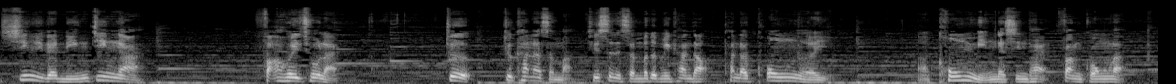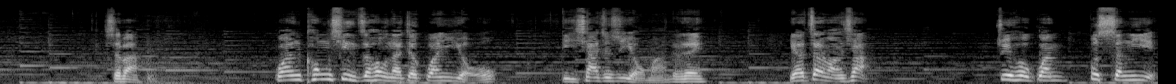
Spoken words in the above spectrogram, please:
心里的宁静啊发挥出来，就就看到什么？其实你什么都没看到，看到空而已，啊，空明的心态，放空了，是吧？观空性之后呢，叫观有，底下就是有嘛，对不对？然后再往下，最后关不生业，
